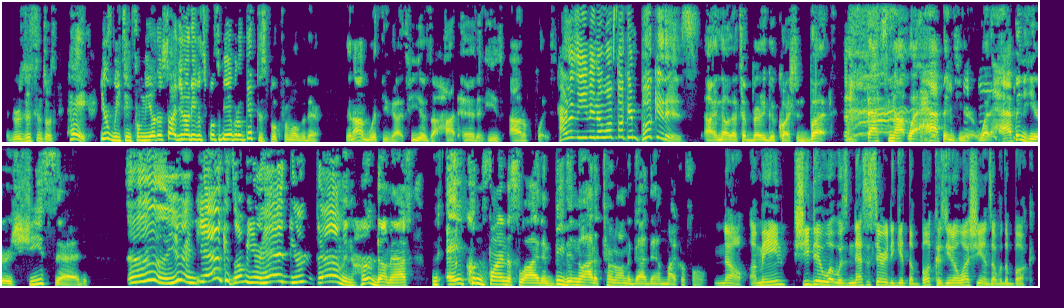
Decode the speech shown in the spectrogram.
If the resistance was, hey, you're reaching from the other side. You're not even supposed to be able to get this book from over there. Then I'm with you guys. He is a hothead and he's out of place. How does he even know what fucking book it is? I know that's a very good question, but that's not what happened here. What happened here is she said, Oh, you're in jackets over your head. You're dumb. And her dumb ass, A, couldn't find the slide, and B, didn't know how to turn on the goddamn microphone. No, I mean, she did what was necessary to get the book because you know what? She ends up with a book.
